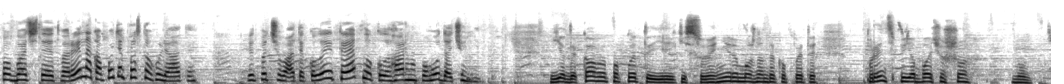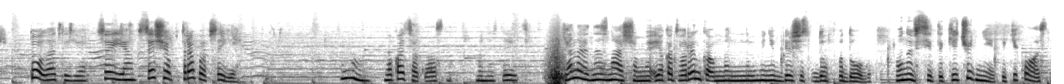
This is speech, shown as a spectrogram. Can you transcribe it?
побачити тваринок, а потім просто гуляти, відпочивати. Коли тепло, коли гарна погода, а чому ні? Є де кави попити, є якісь сувеніри можна де купити. В принципі, я бачу, що ну, Туалети є, все є. Все, що треба, все є. Ну, локація класна, мені здається. Я навіть не знаю, що ми, яка тваринка мен- мені більше до вподоби. Вони всі такі чудні, такі класні.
